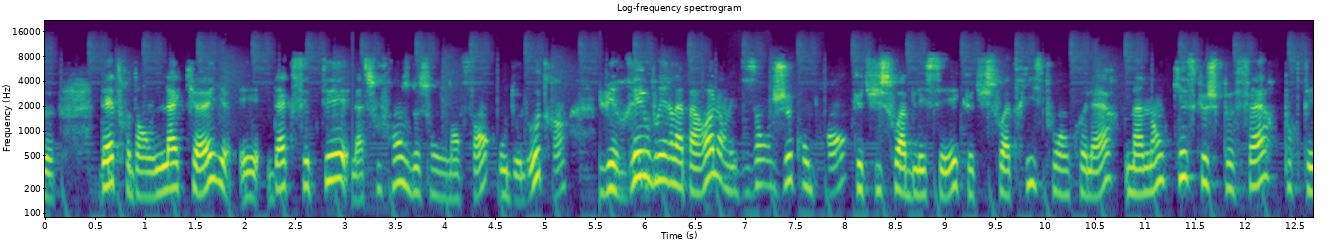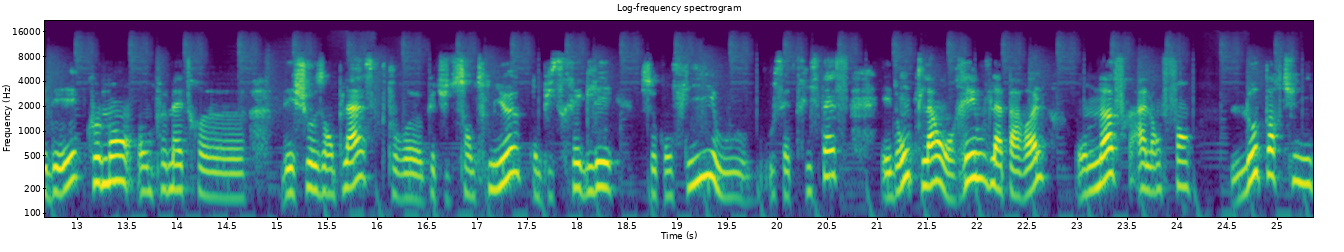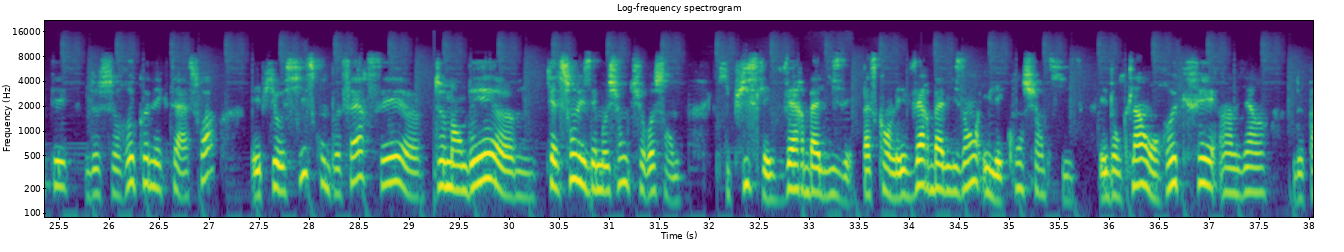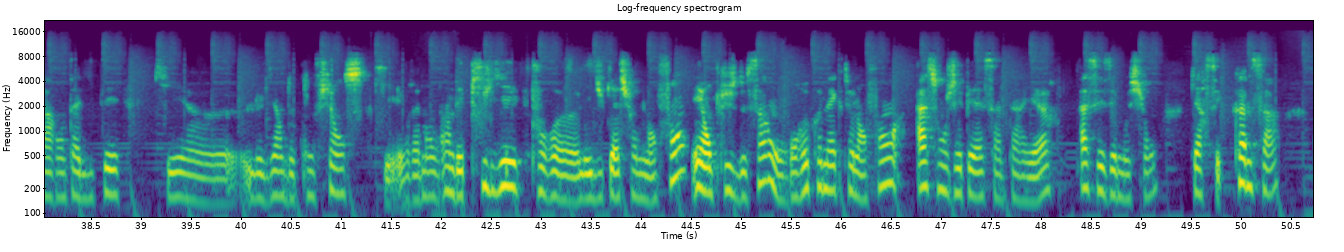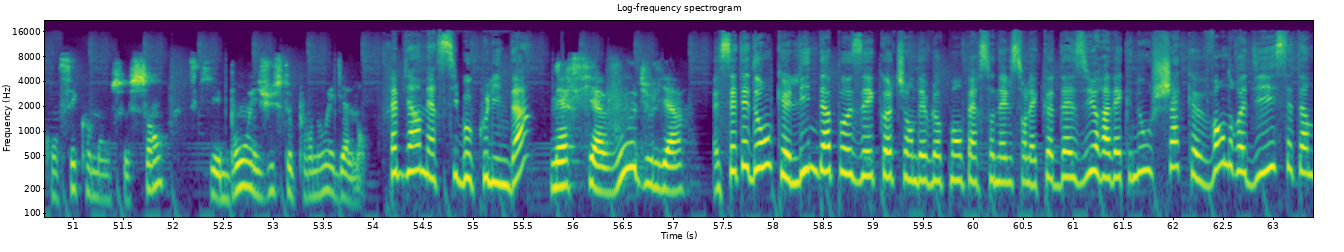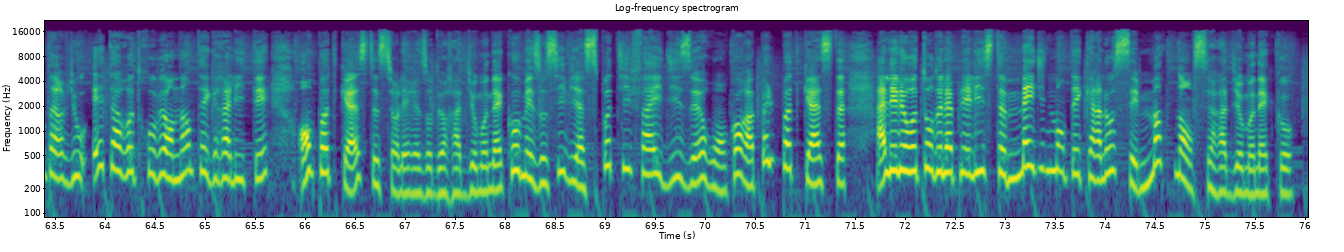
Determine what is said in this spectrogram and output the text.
d'être dans l'accueil et d'accepter la souffrance de son enfant ou de l'autre, hein, lui réouvrir la parole en lui disant je comprends que tu sois blessé, que tu sois triste ou en colère. Maintenant, qu'est-ce que je peux faire pour t'aider? Comment on peut mettre euh, des choses en place pour euh, que tu te sentes mieux, qu'on puisse régler ce conflit ou, ou cette tristesse Et donc là, on réouvre la parole, on offre à l'enfant l'opportunité de se reconnecter à soi. Et puis aussi, ce qu'on peut faire, c'est euh, demander euh, quelles sont les émotions que tu ressens, qu'il puisse les verbaliser. Parce qu'en les verbalisant, il les conscientise. Et donc là, on recrée un lien de parentalité qui est euh, le lien de confiance, qui est vraiment un des piliers pour l'éducation de l'enfant. Et en plus de ça, on reconnecte l'enfant à son GPS intérieur, à ses émotions, car c'est comme ça qu'on sait comment on se sent, ce qui est bon et juste pour nous également. Très bien, merci beaucoup Linda. Merci à vous Julia. C'était donc Linda Posé, coach en développement personnel sur la Côte d'Azur, avec nous chaque vendredi. Cette interview est à retrouver en intégralité en podcast sur les réseaux de Radio Monaco, mais aussi via Spotify, Deezer ou encore Apple Podcast. Allez, le retour de la playlist Made in Monte Carlo, c'est maintenant sur Radio Monaco.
